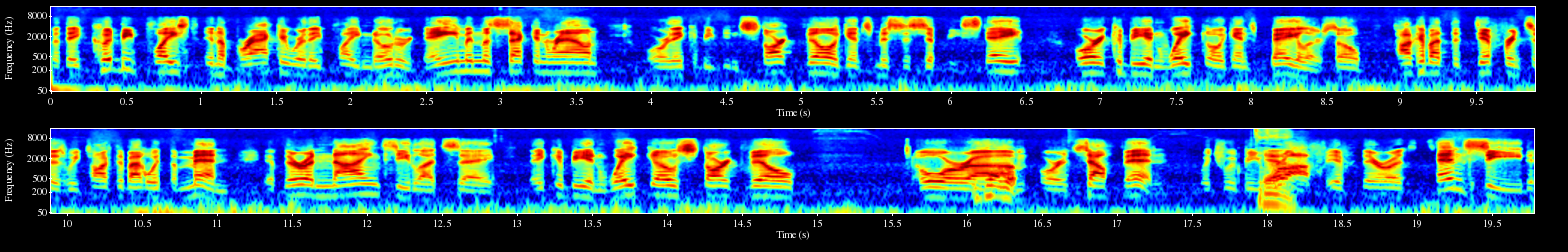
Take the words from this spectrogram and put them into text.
But they could be placed in a bracket where they play Notre Dame in the second round, or they could be in Starkville against Mississippi State, or it could be in Waco against Baylor. So talk about the differences we talked about with the men. If they're a nine seed, let's say, they could be in Waco, Starkville, or um, or South Bend, which would be Yeah. rough. If they're a ten seed,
